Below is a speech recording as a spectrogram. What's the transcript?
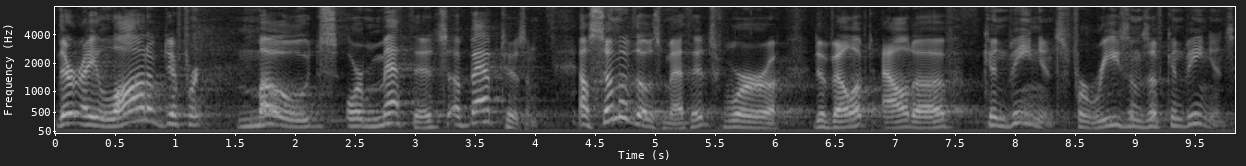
there are a lot of different modes or methods of baptism. Now, some of those methods were uh, developed out of convenience, for reasons of convenience.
